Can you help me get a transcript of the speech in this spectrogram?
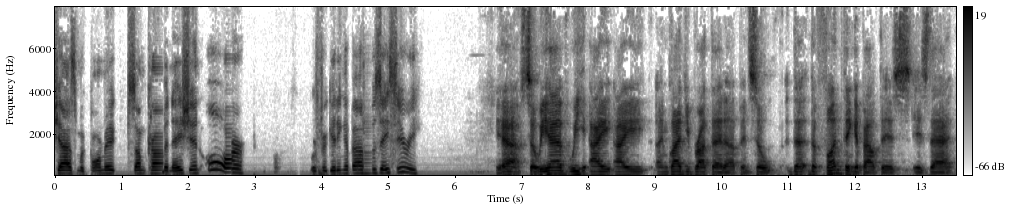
Chas McCormick, some combination, or we're forgetting about Jose Siri. Yeah, so we have we I I I'm glad you brought that up. And so the the fun thing about this is that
